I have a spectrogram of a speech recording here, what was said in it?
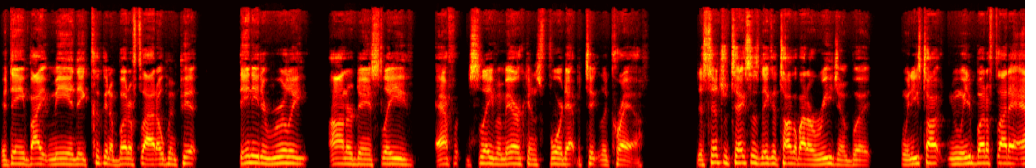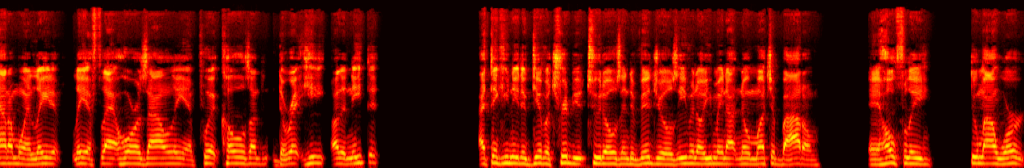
if they invite me and they cooking a butterfly open pit, they need to really honor the enslaved Afri- slave Americans for that particular craft. the Central Texas, they could talk about a region, but when you talk when you butterfly that animal and lay it lay it flat horizontally and put coals on direct heat underneath it, I think you need to give a tribute to those individuals, even though you may not know much about them, and hopefully through my work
